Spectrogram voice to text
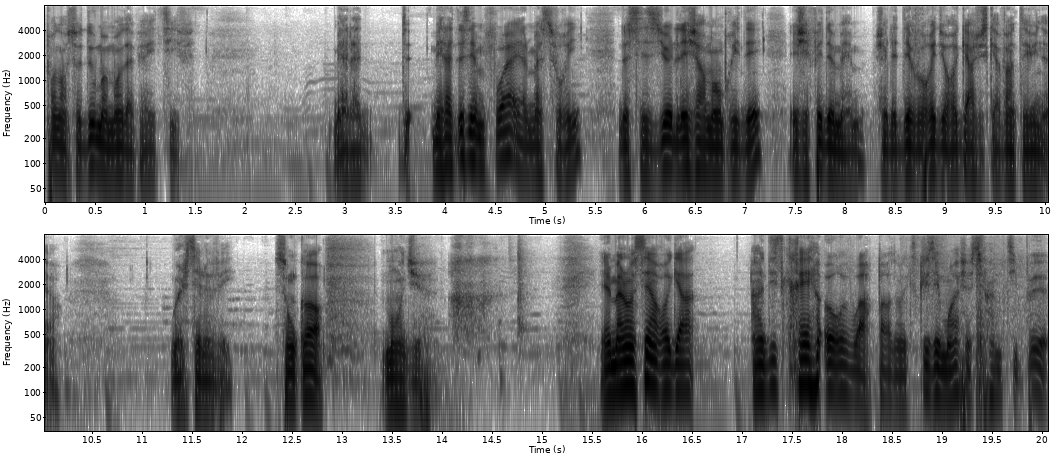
pendant ce doux moment d'apéritif. Mais, elle a mais la deuxième fois, elle m'a souri, de ses yeux légèrement bridés, et j'ai fait de même. Je l'ai dévoré du regard jusqu'à 21h, où elle s'est levée. Son corps, mon Dieu. Et elle m'a lancé un regard indiscret au revoir. Pardon, excusez-moi, je suis un petit peu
